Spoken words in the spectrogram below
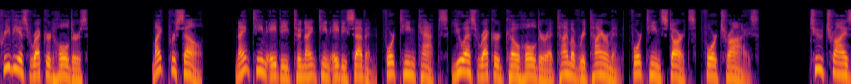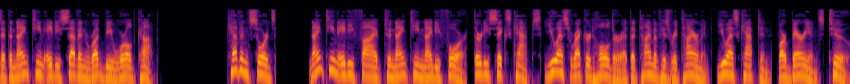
Previous record holders Mike Purcell 1980 to 1987 14 caps US record co-holder at time of retirement 14 starts 4 tries. 2 tries at the 1987 Rugby World Cup. Kevin Swords 1985 to 1994 36 caps US record holder at the time of his retirement US captain Barbarians 2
